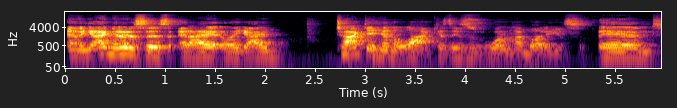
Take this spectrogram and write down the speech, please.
and the guy noticed this, and I like I talked to him a lot because this is one of my buddies, and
